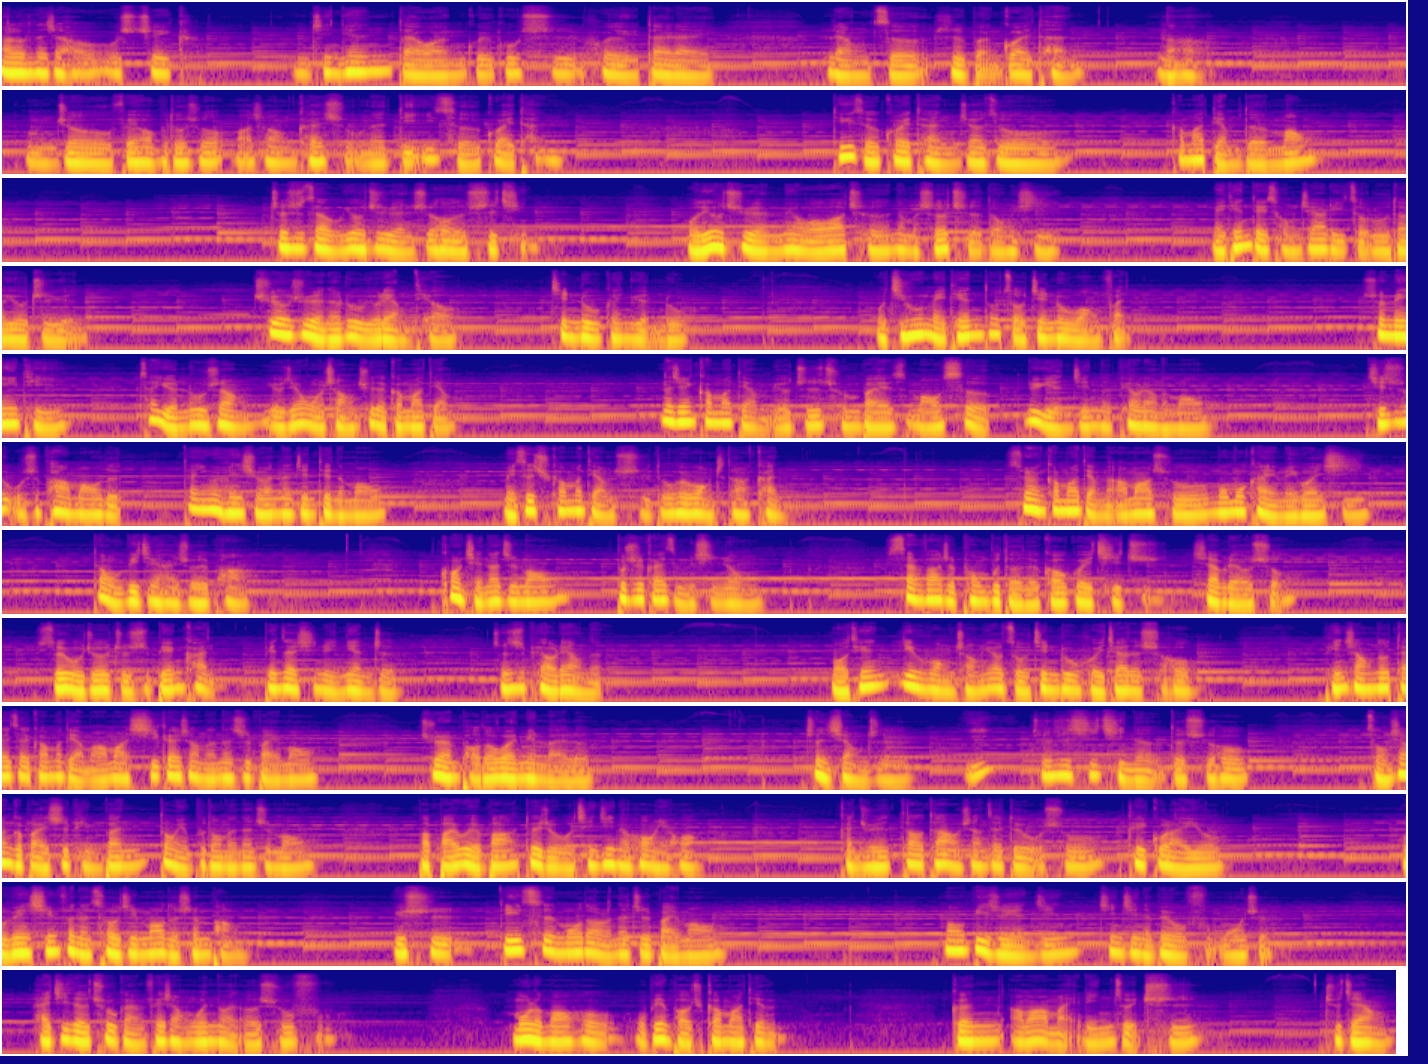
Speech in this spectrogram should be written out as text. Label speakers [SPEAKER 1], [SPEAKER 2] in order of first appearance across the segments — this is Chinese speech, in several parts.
[SPEAKER 1] Hello，大家好，我是 Jake。嗯，今天带完鬼故事会带来两则日本怪谈。那我们就废话不多说，马上开始我们的第一则怪谈。第一则怪谈叫做“干妈点的猫”。这是在我幼稚园时候的事情。我的幼稚园没有娃娃车那么奢侈的东西，每天得从家里走路到幼稚园。去幼稚园的路有两条，近路跟远路。我几乎每天都走近路往返。顺便一提，在远路上有间我常去的干妈店。那间干妈店有只纯白毛色、绿眼睛的漂亮的猫。其实我是怕猫的，但因为很喜欢那间店的猫，每次去干妈店时都会望着它看。虽然干妈店的阿妈说摸摸看也没关系，但我毕竟还是会怕。况且那只猫不知该怎么形容，散发着碰不得的高贵气质，下不了手，所以我就只是边看边在心里念着：“真是漂亮呢。”某天一如往常要走近路回家的时候，平常都待在干妈点妈妈膝盖上的那只白猫，居然跑到外面来了。正想着“咦，真是稀奇呢”的时候，总像个摆饰品般动也不动的那只猫，把白尾巴对着我轻轻的晃一晃。感觉到它好像在对我说：“可以过来哟。”我便兴奋地凑近猫的身旁，于是第一次摸到了那只白猫。猫闭着眼睛，静静地被我抚摸着，还记得触感非常温暖而舒服。摸了猫后，我便跑去干妈店，跟阿妈买零嘴吃。就这样，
